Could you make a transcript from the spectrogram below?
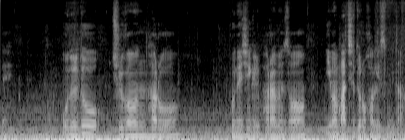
네. 오늘도 즐거운 하루 보내시길 바라면서 이만 마치도록 하겠습니다.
